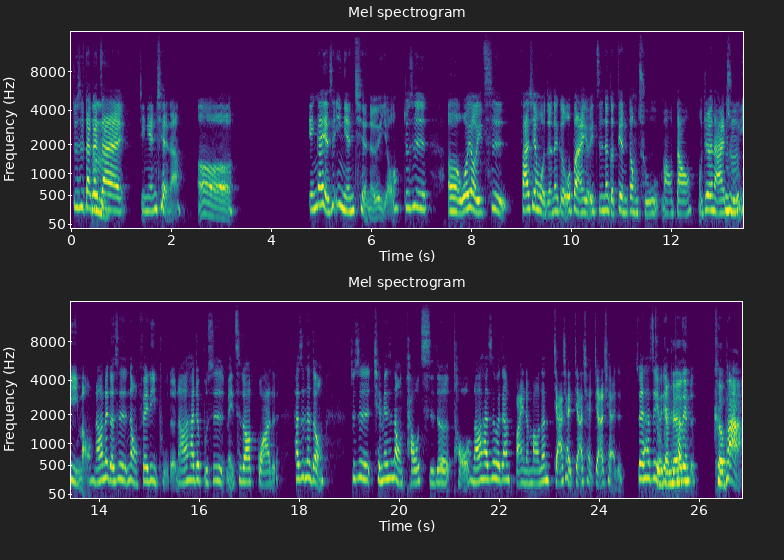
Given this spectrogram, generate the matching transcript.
就是大概在几年前啊，嗯、呃，应该也是一年前而已哦，就是呃，我有一次。发现我的那个，我本来有一支那个电动除毛刀，我就会拿来除腋毛，嗯、然后那个是那种飞利浦的，然后它就不是每次都要刮的，它是那种就是前面是那种陶瓷的头，然后它是会这样把你的毛这样夹起来、夹起来、夹起来的，所以它是有点痛的，感觉有点可怕。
